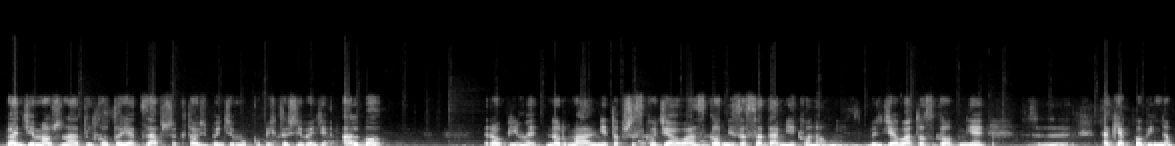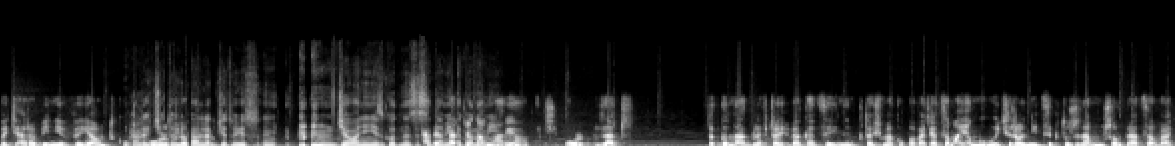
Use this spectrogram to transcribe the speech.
będzie można, tylko to jak zawsze. Ktoś będzie mógł kupić, ktoś nie będzie. Albo robimy normalnie, to wszystko działa zgodnie z zasadami ekonomii. Działa to zgodnie, z, tak jak powinno być, a robienie wyjątków. Ale gdzie tu, rob- ale gdzie tu jest y, działanie niezgodne z ale zasadami dlaczego ekonomii? mają być ul- Dlaczego nagle w czasie wakacyjnym ktoś ma kupować? A co mają mówić rolnicy, którzy nam muszą pracować?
